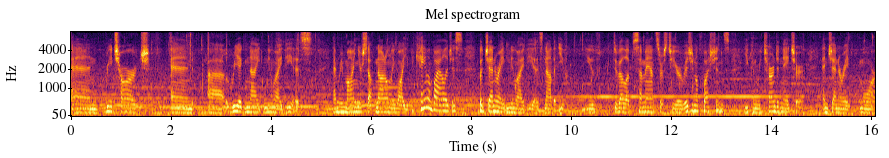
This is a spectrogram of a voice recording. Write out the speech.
and recharge and uh, reignite new ideas and remind yourself not only why you became a biologist, but generate new ideas. Now that you've, you've developed some answers to your original questions, you can return to nature and generate more.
